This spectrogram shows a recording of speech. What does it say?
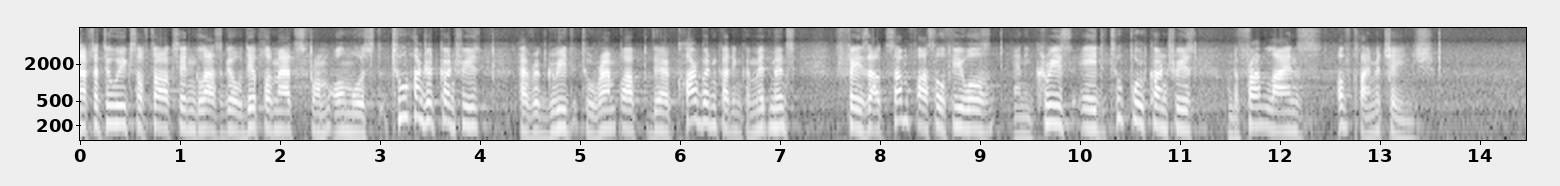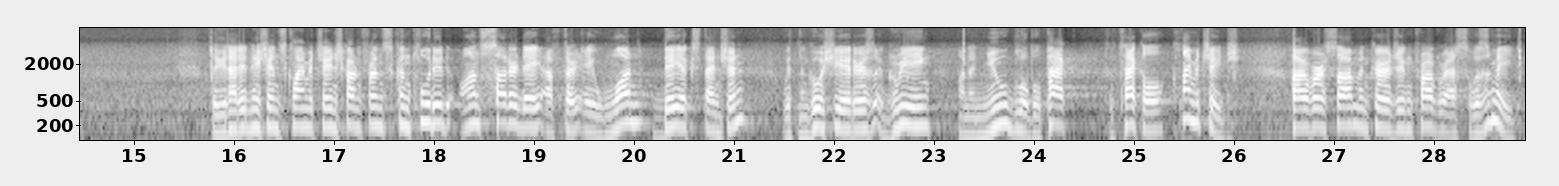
After two weeks of talks in Glasgow, diplomats from almost 200 countries have agreed to ramp up their carbon cutting commitments, phase out some fossil fuels, and increase aid to poor countries on the front lines of climate change. The United Nations Climate Change Conference concluded on Saturday after a one-day extension, with negotiators agreeing on a new global pact to tackle climate change. However, some encouraging progress was made.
